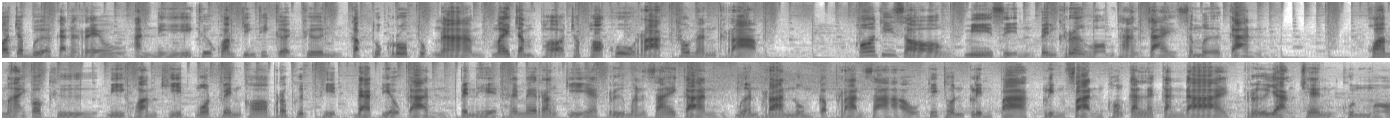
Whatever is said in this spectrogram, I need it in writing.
ก็จะเบื่อกันเร็ว อันนี้คือความจริงที่เกิดขึ้นกับทุกรูปทุกนาม ไม่จำเพาะเฉพาะคู่รักเท่านั้นครับข้อที่ 2 มีศีลเป็นเครื่องหอมทางใจเสมอกัน ความหมายก็คือ มีความคิดงดเว้นข้อประพฤติผิดแบบเดียวกัน เป็นเหตุให้ไม่รังเกียจหรือหมั่นไส้กัน เหมือนพรานหนุ่มกับพรานสาว ที่ทนกลิ่นปากกลิ่นฟันของกันและกันได้ หรืออย่างเช่น คุณหมอ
